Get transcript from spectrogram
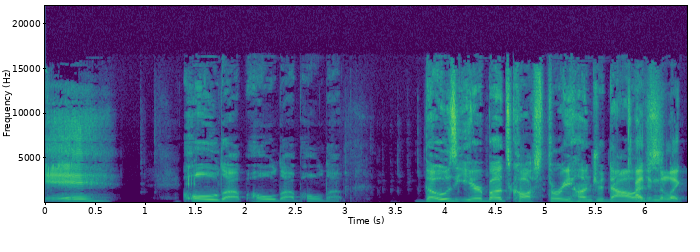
Eh. Hold up, hold up, hold up. Those earbuds cost three hundred dollars. I think they're like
